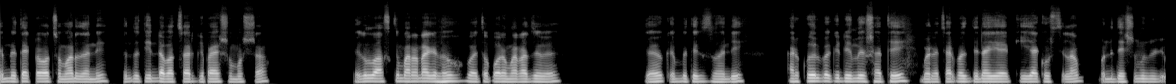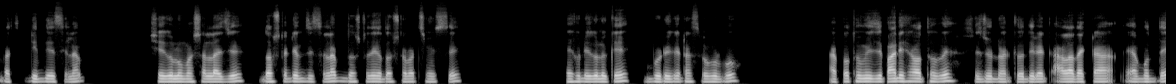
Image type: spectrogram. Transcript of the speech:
এমনিতে একটা বাচ্চা মারা যায়নি কিন্তু তিনটা বাচ্চা আর কি পায় সমস্যা। এগুলো আজকে মারা না গেলেও হয়তো পরে মারা যাবে। যাই হোক এমনিতে কিছু হয়নি। আর কোয়েল পাখি ডিমের সাথে মানে চার পাঁচ দিন আগে আর কি ইয়া করছিলাম মানে মুরগির বাচ্চা ডিম দিয়েছিলাম। সেগুলো মাসাল্লাহ যে দশটা ডিম দিয়েছিলাম দশটা থেকে দশটা বাচ্চা হয়েছে। এখন এগুলোকে ব্রুডিং এ ট্রান্সফার করব। আর প্রথমে যে পানি খাওয়াতে হবে, সেজন্য আর কি ওদের আলাদা একটা এর মধ্যে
